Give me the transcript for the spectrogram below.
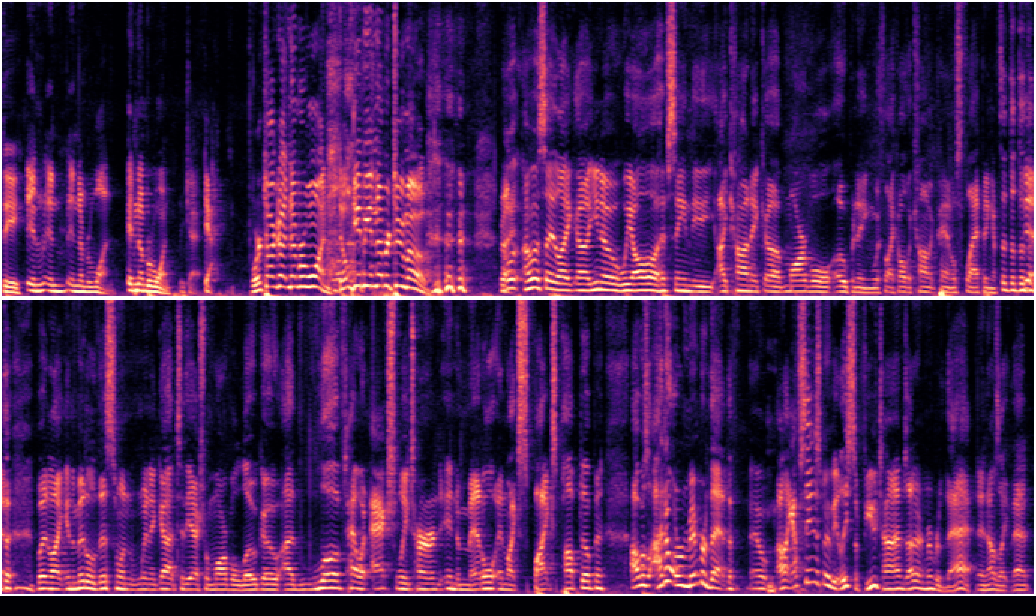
The In in, in number one. in number one. Okay. Yeah, we're talking about number one. Don't give me a number two mode. I will- I will say, like, uh, you know, we all have seen the iconic uh, Marvel opening with like all the comic panels flapping, and Yeah. but like in the middle of this one, when it got to the actual Marvel logo, I loved how it actually turned into metal and like spikes popped up, and I was I don't remember that. The, uh, like I've seen this movie at least a few times. I don't remember that, and I was like that.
